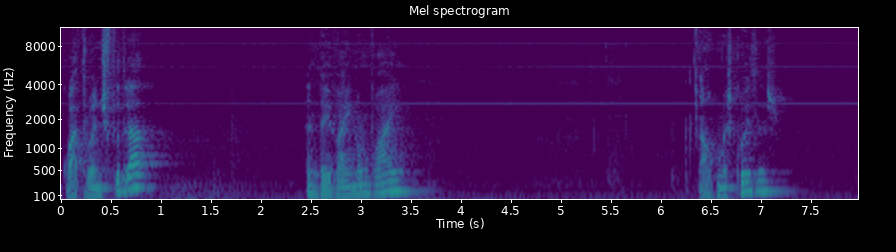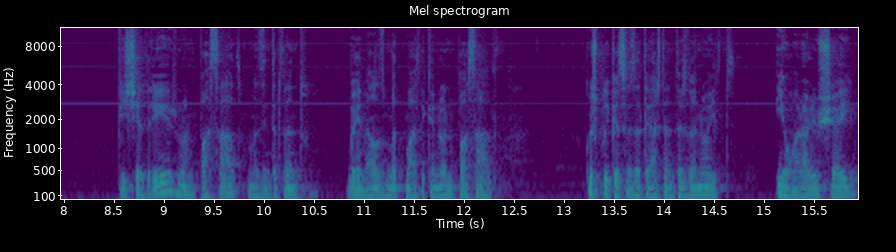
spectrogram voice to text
4 anos federado. Andei vai e não vai. Algumas coisas. Fiz xadrez no ano passado, mas entretanto veio análise de matemática no ano passado, com explicações até às tantas da noite, e um horário cheio,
